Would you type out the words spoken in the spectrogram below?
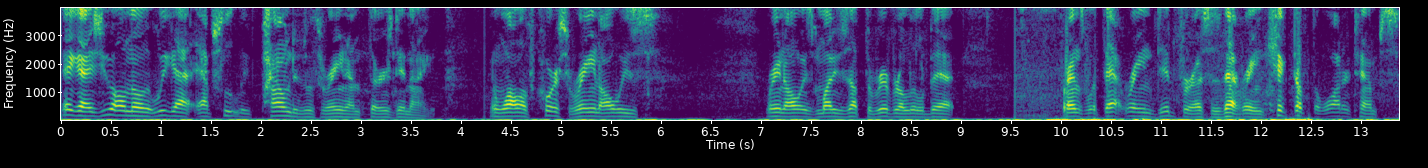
Hey guys, you all know that we got absolutely pounded with rain on Thursday night. And while of course rain always rain always muddies up the river a little bit, friends, what that rain did for us is that rain kicked up the water temps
